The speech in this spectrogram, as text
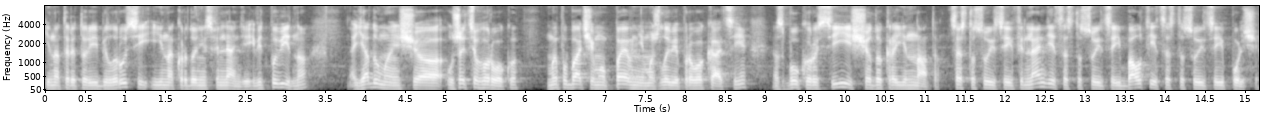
і на території Білорусі, і на кордоні з Фінляндією. І відповідно, я думаю, що уже цього року ми побачимо певні можливі провокації з боку Росії щодо країн НАТО. Це стосується і Фінляндії, це стосується і Балтії, це стосується і Польщі.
